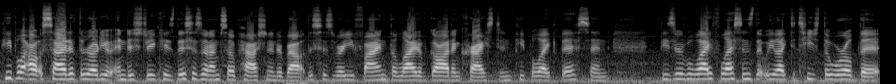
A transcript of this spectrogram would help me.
people outside of the rodeo industry because this is what I'm so passionate about. This is where you find the light of God and Christ in people like this. And these are the life lessons that we like to teach the world that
